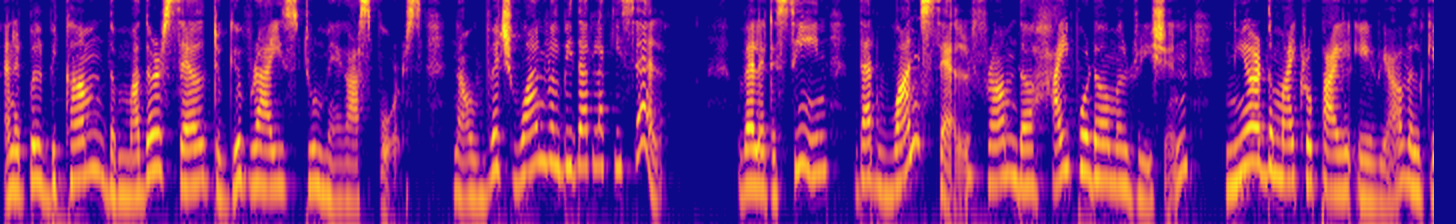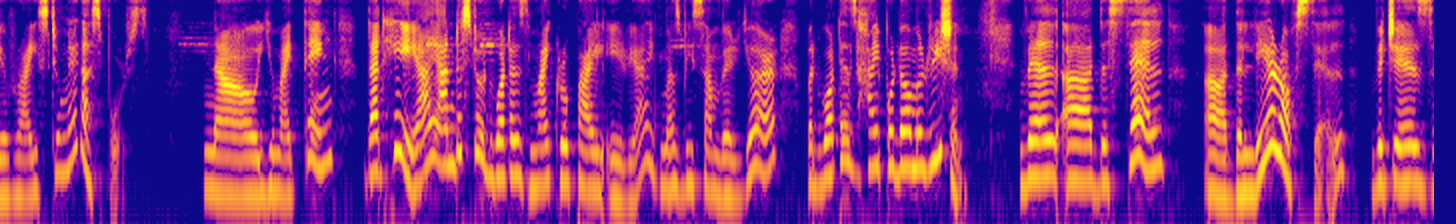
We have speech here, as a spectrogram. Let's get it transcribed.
and it will become the mother cell to give rise to megaspores. Now which one will be that lucky cell? Well, it is seen that one cell from the hypodermal region near the micropyle area will give rise to megaspores. Now you might think that hey I understood what is micropyle area it must be somewhere here but what is hypodermal region? Well uh, the cell uh, the layer of cell which is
